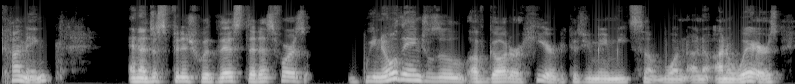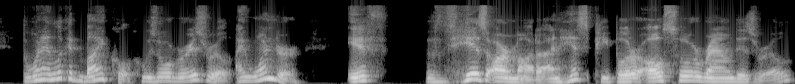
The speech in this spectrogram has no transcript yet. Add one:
coming. And I just finished with this: that as far as we know, the angels of, of God are here because you may meet someone un, unawares. But when I look at Michael, who's over Israel, I wonder if his armada and his people are also around Israel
